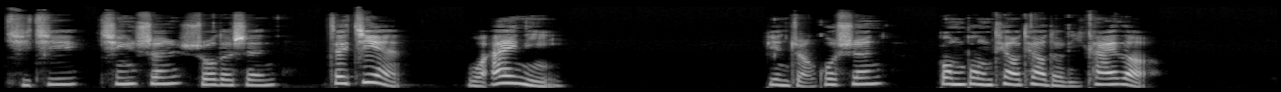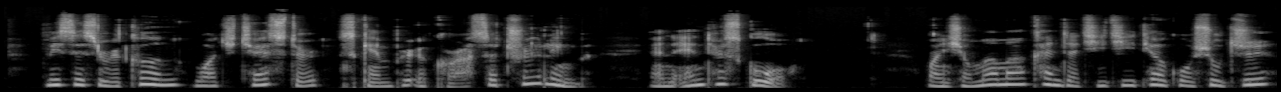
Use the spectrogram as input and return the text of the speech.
琪琪轻声说了声再见，我爱你，便转过身，蹦蹦跳跳的离开了。Mrs. Raccoon watched Chester scamper across a tree limb and enter school. 浣熊妈妈看着琪琪跳过树枝，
